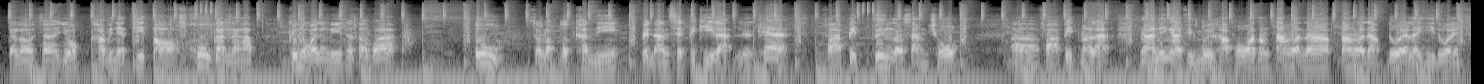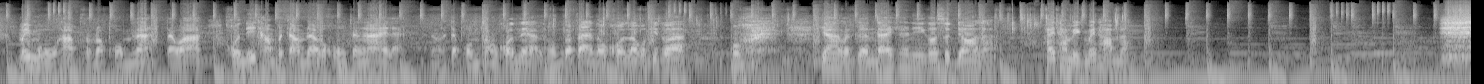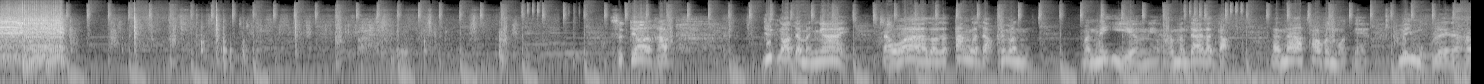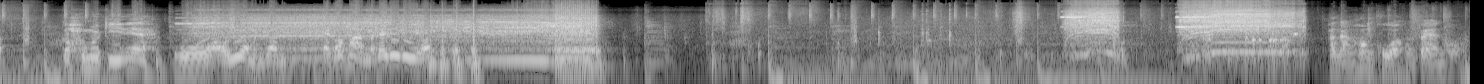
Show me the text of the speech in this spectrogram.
เดี๋ยวเราจะยกคาบิเนตที่ต่อคู่กันนะครับ ขึ้นเอาไว้ตรงนี้เท่ากับว่าตู้สำหรับรถคันนี้เป็นอันเสร็จพิธีแล้วเหลือแค่ฝาปิดซึ่งเราสั่งโชค ฝาปิดมาแล้ว งานนี้งานฝีมือครับเพราะว่าต้องตั้งระนาบตั้งระดับด้วยอะไรอย่างนี้ด้วย ไม่หมูครับสำหรับผมนะ แต่ว่าคนที่ทำประจำแล้วก็คงจะง่ายแหละนะแต่ผมสองคนเนี่ยผมกับแฟนสองคนเราก็คิดว่าโอ้ยยากเหลือเกินได้แค่นี้ก็สุดยอดแล้ว ให้ทำอีกไม่ทำแล้วสุดยอดครับ ยึดน็อตแต่มันง่าย แต่ว่าเราจะตั้งระดับให้มัน มันไม่เอียงเนี่ยแล้วมันได้ระดับและหน้าบเท่ากันหมดเนี่ยไม่หมูเลยนะครับ ก็เมื่อกี้เนี่ยโหเอาเรื่องเหมือนกัน แต่ก็ผ่านมาได้ด้วยดีครับผนังห้องครัวของแฟนผม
